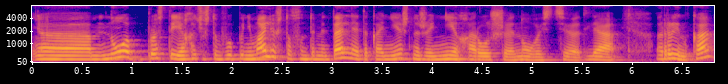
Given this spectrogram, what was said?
но просто я хочу, чтобы вы понимали, что фундаментально это, конечно же, не хорошая новость для рынка.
